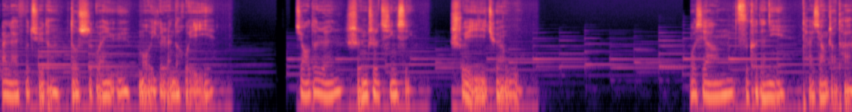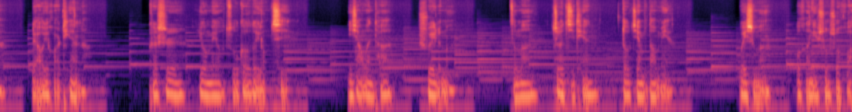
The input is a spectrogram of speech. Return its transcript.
翻来覆去的都是关于某一个人的回忆，搅得人神志清醒，睡意全无。我想此刻的你太想找他聊一会儿天了，可是又没有足够的勇气。你想问他睡了吗？怎么这几天都见不到面？为什么不和你说说话？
